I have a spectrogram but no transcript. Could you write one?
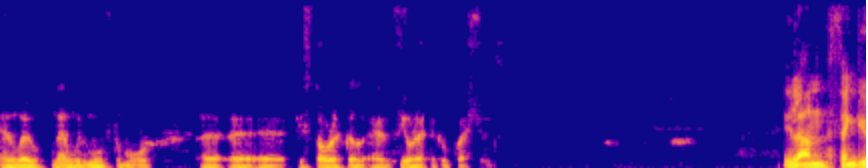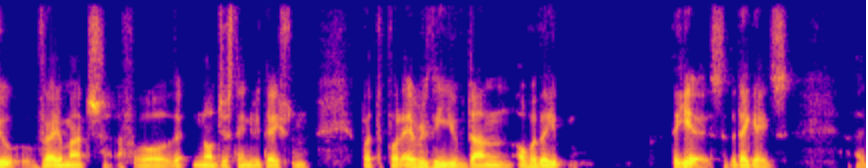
and we'll, then we'll move to more uh, uh, uh, historical and theoretical questions. Ilan, thank you very much for the, not just the invitation, but for everything you've done over the, the years, the decades, uh,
